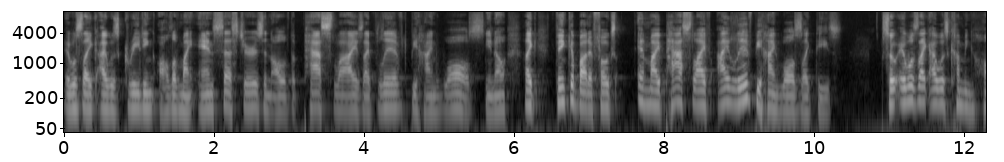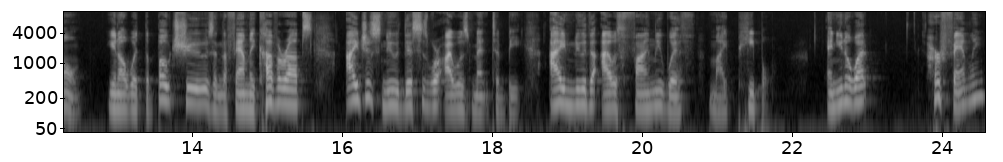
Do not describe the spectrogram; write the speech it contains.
It was like I was greeting all of my ancestors and all of the past lives I've lived behind walls, you know? Like, think about it, folks. In my past life, I lived behind walls like these. So it was like I was coming home, you know, with the boat shoes and the family cover ups. I just knew this is where I was meant to be. I knew that I was finally with my people. And you know what? Her family,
